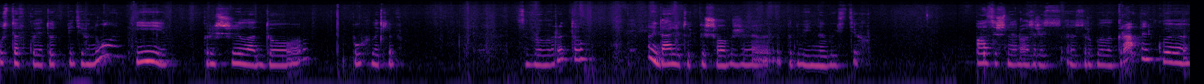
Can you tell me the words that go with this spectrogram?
Уставку я тут підігнула і пришила до пухликів з вивороту. Ну і далі тут пішов вже подвійний вистіг. Пазишний розріз зробила крапелькою.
